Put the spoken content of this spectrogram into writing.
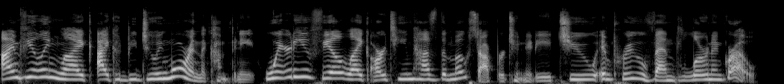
I'm feeling like I could be doing more in the company. Where do you feel like our team has the most opportunity to improve and learn and grow?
